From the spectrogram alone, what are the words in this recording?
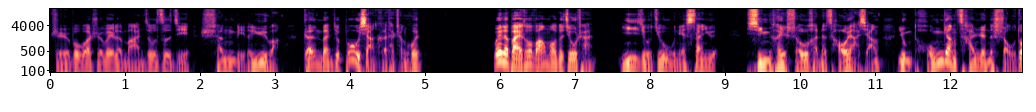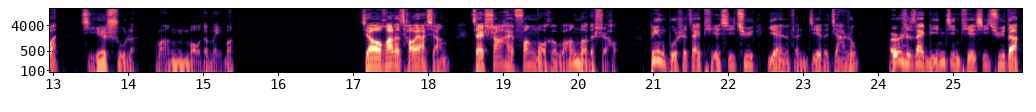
只不过是为了满足自己生理的欲望，根本就不想和他成婚。为了摆脱王某的纠缠，一九九五年三月，心黑手狠的曹亚祥用同样残忍的手段结束了王某的美梦。狡猾的曹亚祥在杀害方某和王某的时候。并不是在铁西区燕粉街的家中，而是在临近铁西区的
